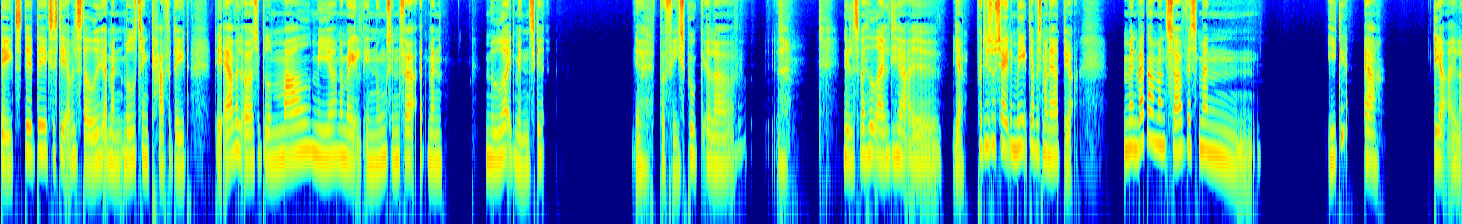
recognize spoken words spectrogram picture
dates. Det, det eksisterer vel stadig, at man mødes til en kaffedate. Det er vel også blevet meget mere normalt end nogensinde før, at man møder et menneske øh, på Facebook, eller... Øh, Niels, hvad hedder alle de her... Øh, ja, på de sociale medier, hvis man er der. Men hvad gør man så, hvis man ikke er der, eller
